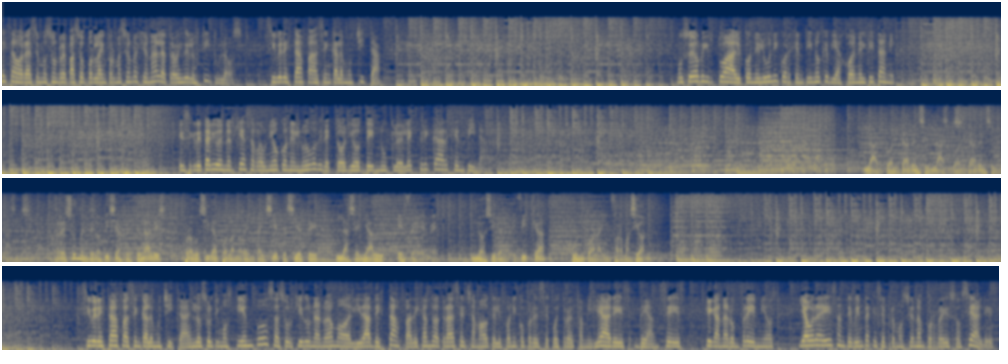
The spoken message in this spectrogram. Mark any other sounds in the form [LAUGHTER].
A esta hora hacemos un repaso por la información regional a través de los títulos. Ciberestafas en Calamuchita. Museo virtual con el único argentino que viajó en el Titanic. El secretario de Energía se reunió con el nuevo directorio de Nucleoeléctrica Argentina. La actualidad en síntesis. La actualidad en síntesis. Resumen de noticias regionales producida por la 977 La Señal FM. Nos identifica junto a la información. Ciberestafas en Calamuchita. En los últimos tiempos ha surgido una nueva modalidad de estafa, dejando atrás el llamado telefónico por el secuestro de familiares, de ANSES, que ganaron premios, y ahora es ante venta que se promocionan por redes sociales.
